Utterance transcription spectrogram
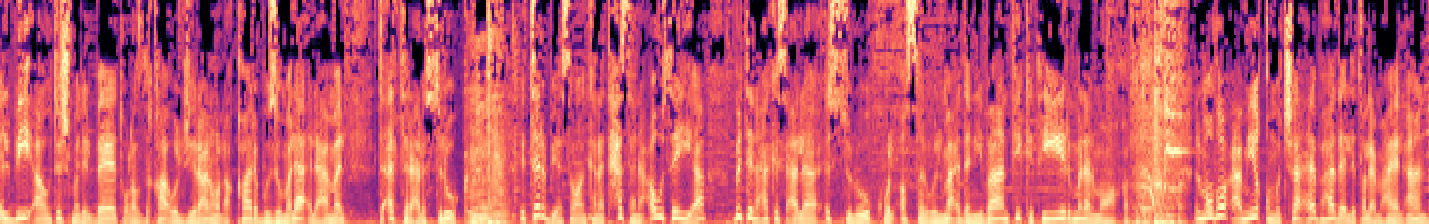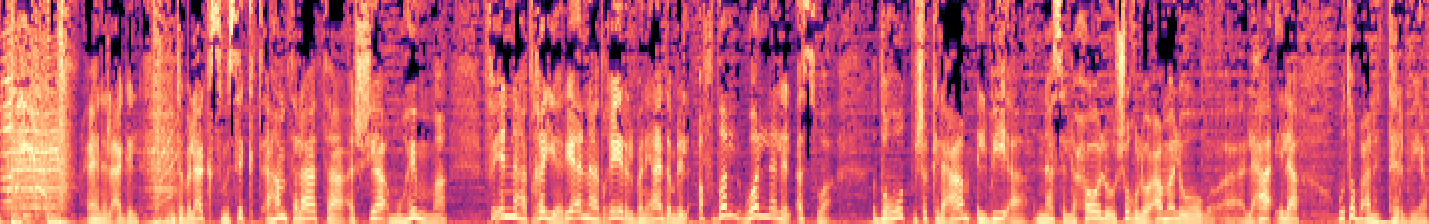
البيئة وتشمل البيت والأصدقاء والجيران والأقارب وزملاء العمل تأثر على السلوك. التربية سواء كانت حسنة أو سيئة بتنعكس على السلوك والأصل والمعدن. يبان في كثير من المواقف. الموضوع عميق ومتشعب هذا اللي طلع معي الآن. عين العقل. أنت بالعكس مسكت أهم ثلاثة أشياء مهمة في إنها تغير يا إنها تغير البني آدم للأفضل ولا للأسوأ. ضغوط بشكل عام البيئة الناس اللي حوله شغله عمله العائلة وطبعا التربية.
